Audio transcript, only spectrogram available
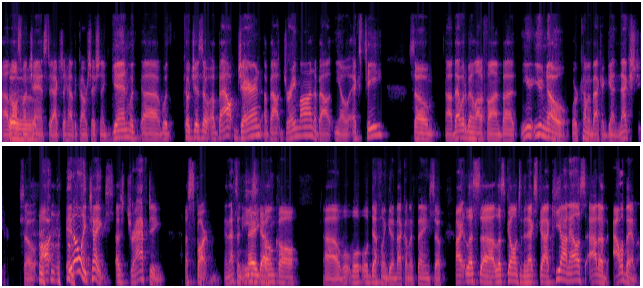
Uh, lost my chance to actually have the conversation again with uh, with Coach Izzo about Jaren, about Draymond, about you know XT. So uh, that would have been a lot of fun. But you you know we're coming back again next year. So uh, it only takes us drafting a Spartan, and that's an easy phone call. Uh, we'll, we'll we'll definitely get him back on the thing. So all right, let's uh, let's go on to the next guy, Keon Ellis out of Alabama.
